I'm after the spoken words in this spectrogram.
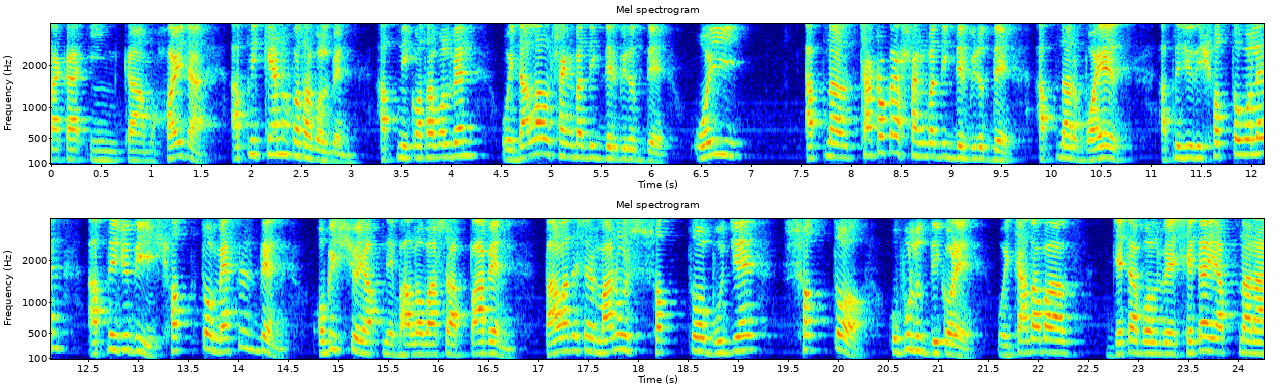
টাকা ইনকাম হয় না। আপনি কেন কথা বলবেন? আপনি কথা বলবেন ওই দালাল সাংবাদিকদের বিরুদ্ধে, ওই আপনার চাটকার সাংবাদিকদের বিরুদ্ধে আপনার বয়েস, আপনি যদি সত্য বলেন, আপনি যদি সত্য মেসেজ দেন, অবশ্যই আপনি ভালোবাসা পাবেন। বাংলাদেশের মানুষ সত্য বুঝে, সত্য উপলব্ধি করে। ওই চাঁদাবাজ যেটা বলবে সেটাই আপনারা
